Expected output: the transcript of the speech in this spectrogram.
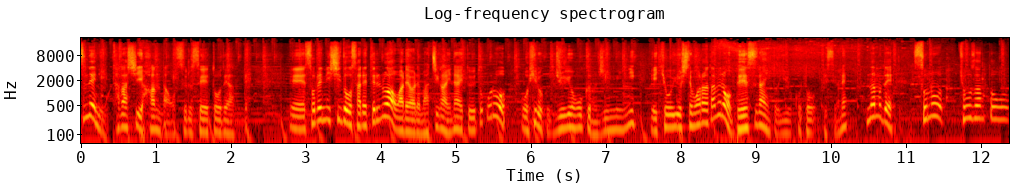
常に正しい判断をする政党であってえ、それに指導されているのは我々間違いないというところを広く14億の人民に共有してもらうためのベースラインということですよね。なので、その共産党、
